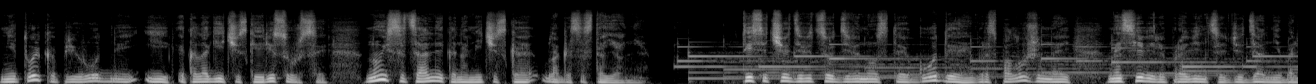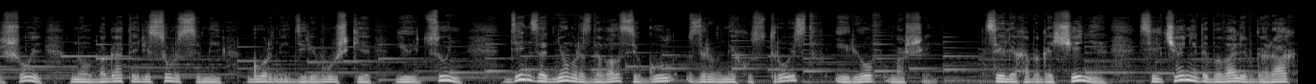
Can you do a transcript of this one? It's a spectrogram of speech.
не только природные и экологические ресурсы, но и социально-экономическое благосостояние. 1990-е годы в расположенной на севере провинции Джидзян небольшой, но богатой ресурсами горной деревушке Юйцунь день за днем раздавался гул взрывных устройств и рев машин. Целях обогащения сельчане добывали в горах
